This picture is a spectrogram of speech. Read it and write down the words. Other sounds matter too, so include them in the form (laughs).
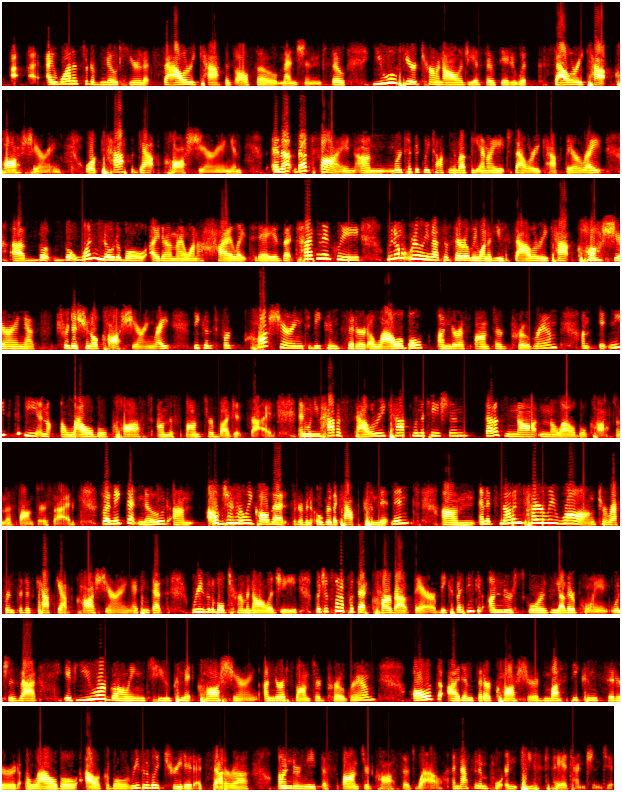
I, want to sort of note here that salary cap is also mentioned. So you will hear terminology associated with salary cap cost sharing or cap gap cost sharing, and, and that, that's fine. Um, we're typically talking about the NIH salary cap there, right? Uh, but, but one notable item I want to highlight today is that technically we don't really necessarily want to view salary cap cost sharing as traditional cost sharing, right? Because for cost sharing to be considered allowable under a sponsored program, um, it needs to be an allowable cost on the sponsor budget side. And when you have a salary cap limitation, that is not an allowable cost on the sponsor side. So I make that note. Um, I'll (laughs) generally call that sort of an over-the-cap commitment, um, and it's not entirely wrong to reference it as cap gap cost sharing. I think that's reasonable terminology, but just want to put that carve out there because I think it underscores the other point, which is that if you are going to commit cost sharing under a sponsored program, all of the items that are cost shared must be considered allowable, allocable, reasonably treated, etc., underneath the sponsored costs as well. And that's an important piece to pay attention to.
